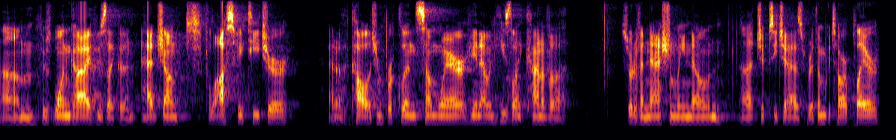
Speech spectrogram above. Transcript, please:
Um, there's one guy who's like an adjunct philosophy teacher at a college in Brooklyn somewhere, you know, and he's like kind of a sort of a nationally known uh, gypsy jazz rhythm guitar player.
